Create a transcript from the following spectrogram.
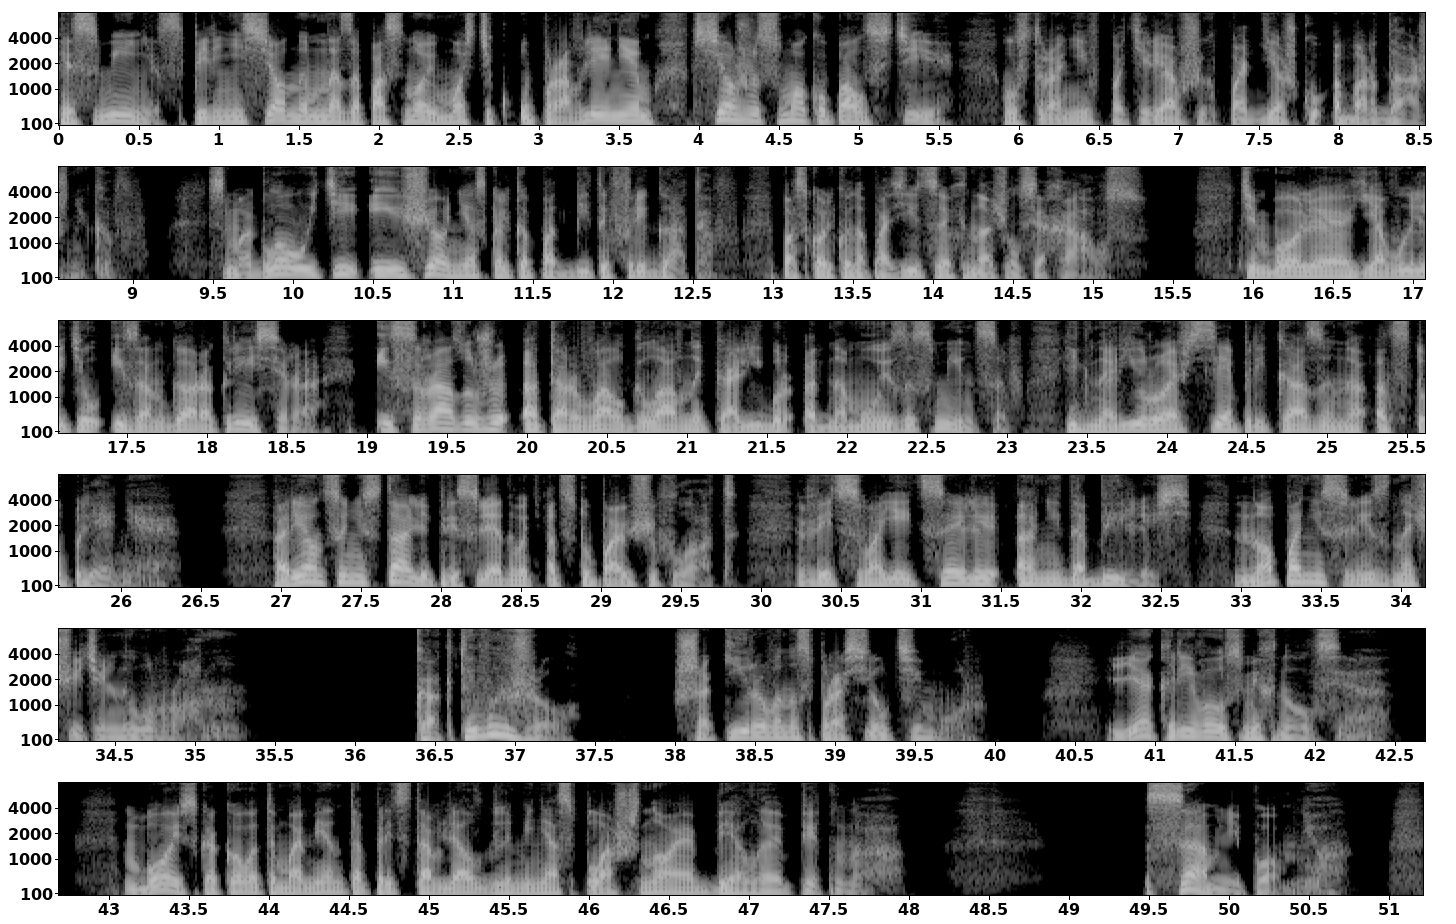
Эсминец перенесенным на запасной мостик управлением все же смог уползти, устранив потерявших поддержку абордажников. Смогло уйти и еще несколько подбитых фрегатов, поскольку на позициях начался хаос. Тем более я вылетел из ангара крейсера и сразу же оторвал главный калибр одному из эсминцев, игнорируя все приказы на отступление. Орионцы не стали преследовать отступающий флот, ведь своей цели они добились, но понесли значительный урон. «Как ты выжил?» — шокированно спросил Тимур. Я криво усмехнулся. Бой с какого-то момента представлял для меня сплошное белое пятно. Сам не помню.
